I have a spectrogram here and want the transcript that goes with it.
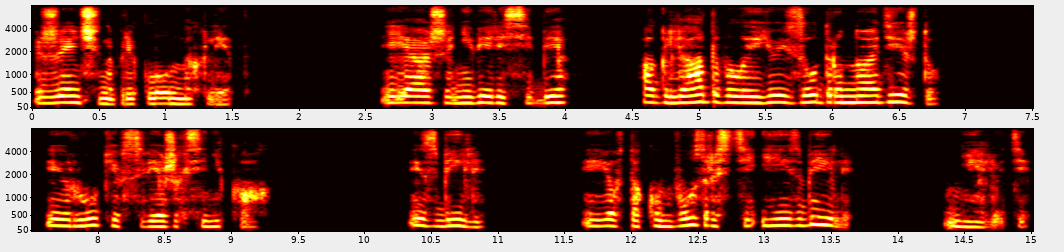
женщина преклонных лет. Я же, не веря себе, оглядывала ее изодранную одежду и руки в свежих синяках. Избили. Ее в таком возрасте и избили. Нелюди,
